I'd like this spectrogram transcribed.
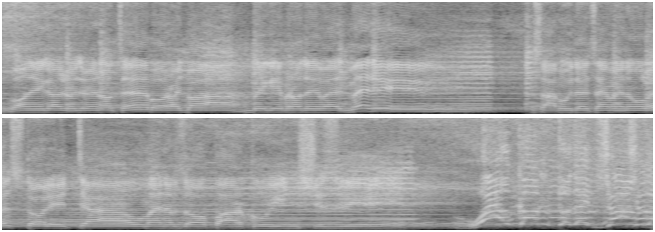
Вони кажуть, ринок це боротьба, бики проти ведмедів. Забудьте це минуле століття. У мене в зоопарку інші звірі. Welcome to the jungle!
